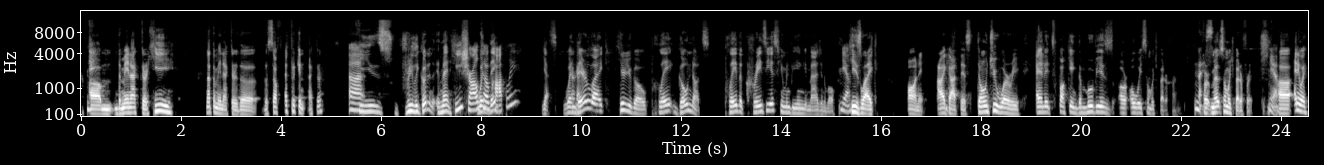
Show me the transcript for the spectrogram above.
Um the main actor, he not the main actor, the the South African actor. Uh, he's really good in it. And Man, he Sharlto Copley. Yes. When Okay. they're like, here you go, play, go nuts, play the craziest human being imaginable. Yeah. He's like, on it. I got this. Don't you worry. And it's fucking, the movies are always so much better for him. Nice. For, so much better for it. yeah. Uh, anyway,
